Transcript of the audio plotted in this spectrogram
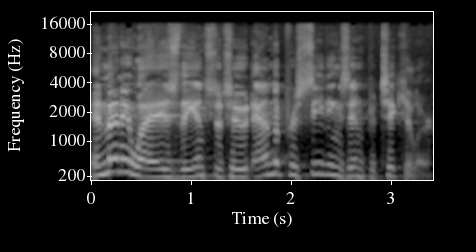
In many ways, the Institute and the proceedings in particular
